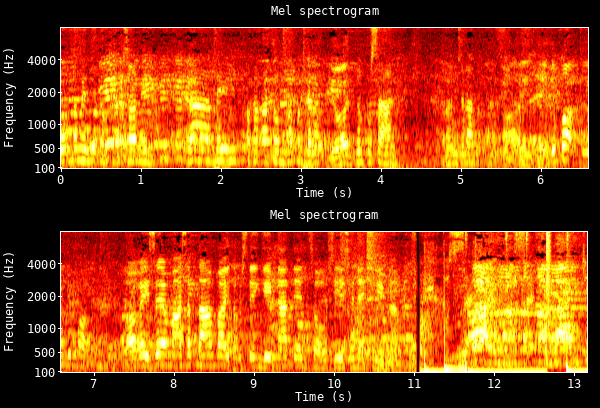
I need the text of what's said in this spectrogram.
tournament ito para sa amin na may pagkakataon makapaglaro ng pusahan. Maraming salamat. Okay, thank you po, thank you po. Okay, so yung mga sa tambay, tapos na yung game natin. So, see you sa next game namin. Dito sa sa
